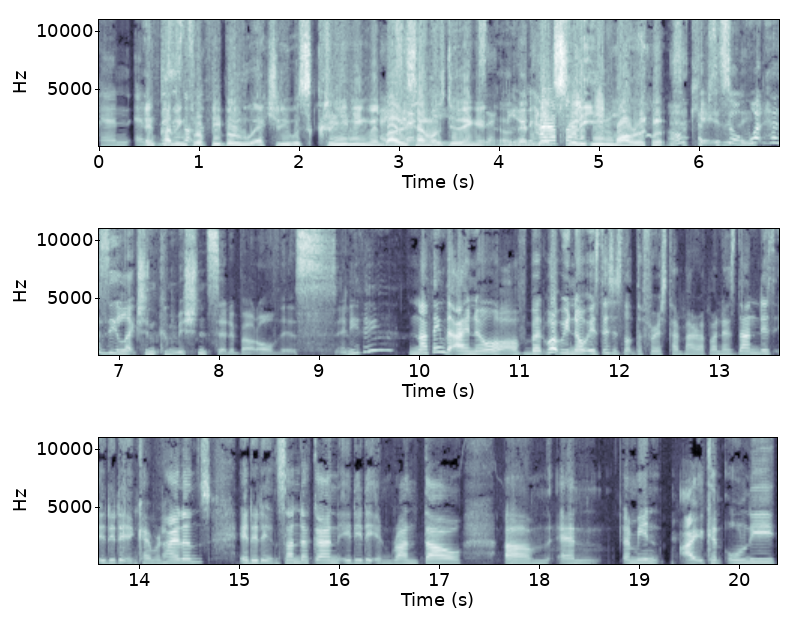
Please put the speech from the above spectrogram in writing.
And, and, And coming from people who actually were screaming when Barisan was Exactly, doing it. exactly. Uh, that- And that's Harapan- really immoral. Okay, so what has the election commission said about all this? Anything? Nothing that I know of, but what we know is this is not the first time Harapan has done this. It did it in Cameron Highlands, it did it in Sandakan, it did it in Rantau. Um, and I mean, I can only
